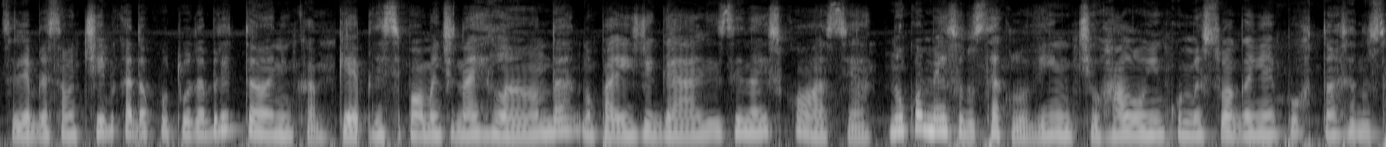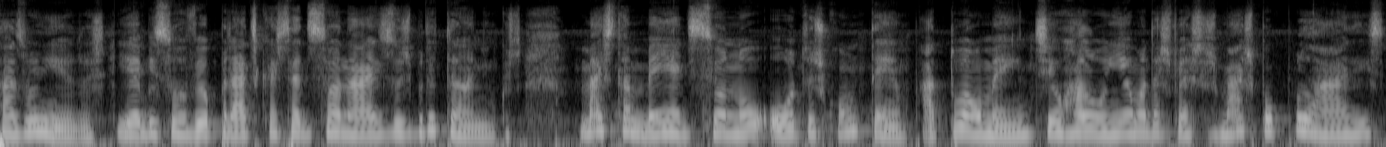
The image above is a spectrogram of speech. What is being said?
celebração típica da cultura britânica, que é principalmente na Irlanda, no país de Gales e na Escócia. No começo do século XX, o Halloween começou a ganhar importância nos Estados Unidos e absorveu práticas tradicionais dos britânicos, mas também adicionou outras com o tempo. Atualmente, o Halloween é uma das festas mais populares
